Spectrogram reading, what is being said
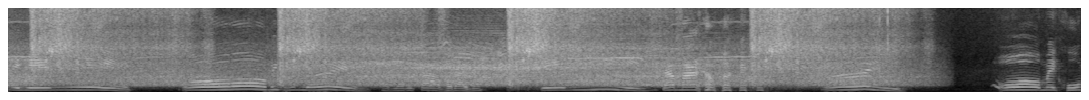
ไอเยนี่ โอ้ไม่คุ้มเลยทำแล้วก็กล้าพอได้ไหมเจนี่จะมาทำไมเอ้ย โอ้ ไม่คุ้ม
